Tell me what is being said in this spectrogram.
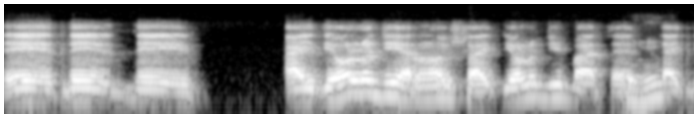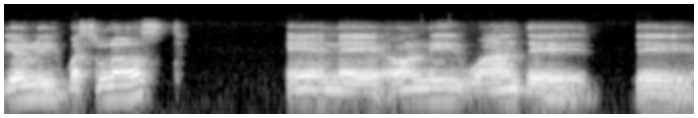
the the the ideology. I don't know if it's ideology, but uh, Mhm. the ideology was lost, and uh, only one the the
